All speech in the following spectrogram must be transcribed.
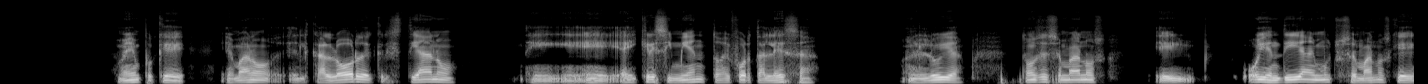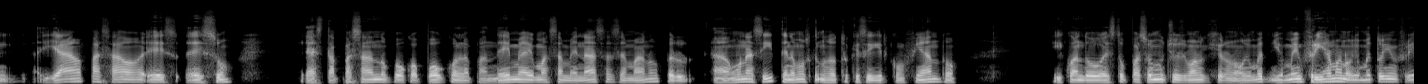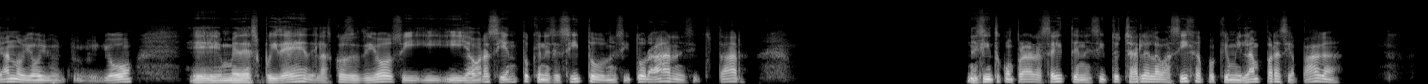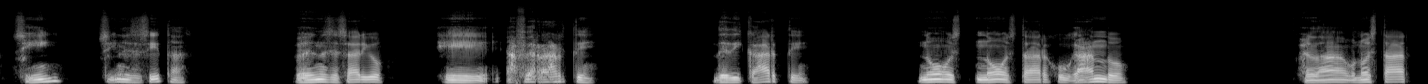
Amén, porque hermano, el calor del cristiano, eh, hay crecimiento, hay fortaleza. Aleluya. Entonces, hermanos, eh, hoy en día hay muchos hermanos que ya ha pasado eso, ya está pasando poco a poco la pandemia, hay más amenazas, hermano, pero aún así tenemos que nosotros que seguir confiando. Y cuando esto pasó, muchos hermanos dijeron, no, yo me, yo me enfrié, hermano, yo me estoy enfriando, yo, yo, yo eh, me descuidé de las cosas de Dios y, y, ahora siento que necesito, necesito orar, necesito estar. Necesito comprar aceite, necesito echarle la vasija porque mi lámpara se apaga. Sí, sí necesitas. Pero es necesario eh, aferrarte, dedicarte, no, no estar jugando ¿verdad? O no estar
